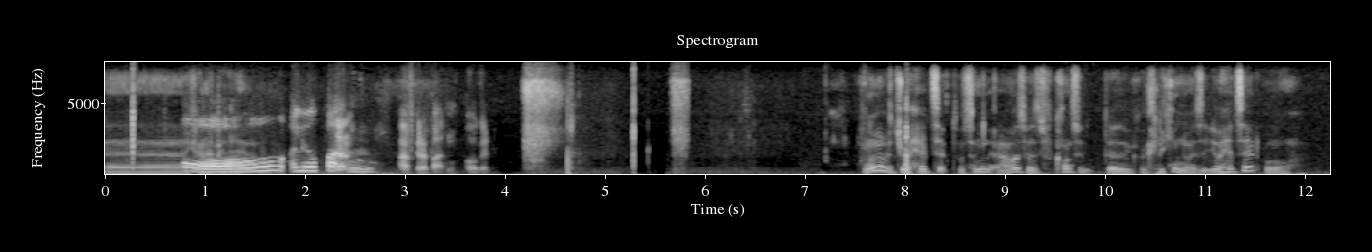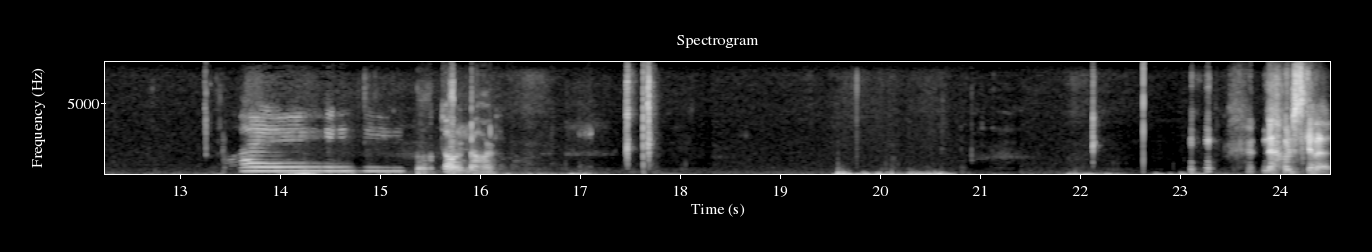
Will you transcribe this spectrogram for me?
Uh, Oh, a little button. I've got a button. All good. it. I don't know if it's your headset or something. Ours was constant uh, clicking noise. Is it your headset or? I don't know. Now I'm just gonna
